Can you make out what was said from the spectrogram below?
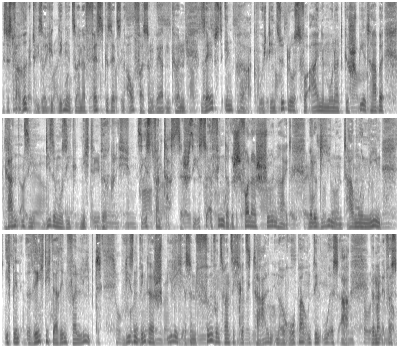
Es ist verrückt, wie solche Dinge zu einer festgesetzten Auffassung werden können. Selbst in Prag, wo ich den Zyklus vor einem Monat gespielt habe, kannten sie diese Musik nicht wirklich. Sie ist fantastisch. Sie ist so erfinderisch, voller Schönheit, Melodien und Harmonien. Ich bin richtig darin verliebt. Diesen Winter spiele ich es in 25 Rezitalen in Europa und den USA. Wenn man etwas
